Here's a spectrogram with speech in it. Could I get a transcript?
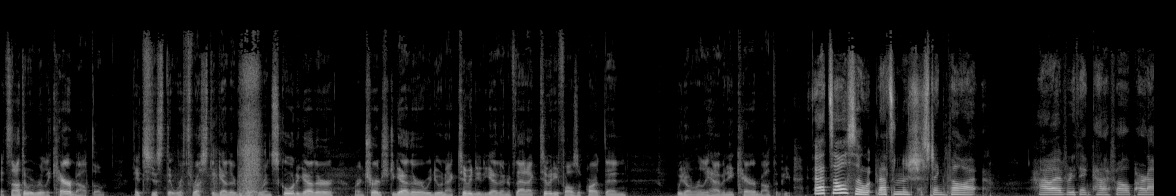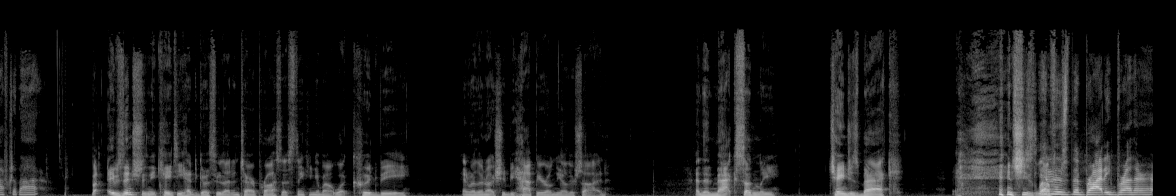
It's not that we really care about them. It's just that we're thrust together because we're in school together, we're in church together, or we do an activity together. And if that activity falls apart, then we don't really have any care about the people. That's also that's an interesting thought. How everything kind of fell apart after that. But it was interesting that KT had to go through that entire process thinking about what could be and whether or not she'd be happier on the other side. And then Max suddenly changes back and she's left. And is the bratty brother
